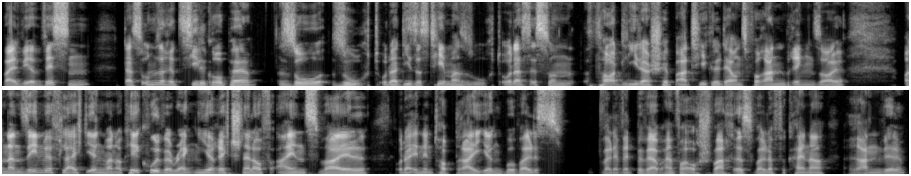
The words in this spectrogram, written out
weil wir wissen, dass unsere Zielgruppe so sucht oder dieses Thema sucht oder es ist so ein Thought Leadership Artikel, der uns voranbringen soll. Und dann sehen wir vielleicht irgendwann, okay, cool, wir ranken hier recht schnell auf eins, weil, oder in den Top drei irgendwo, weil das, weil der Wettbewerb einfach auch schwach ist, weil dafür keiner ran will.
